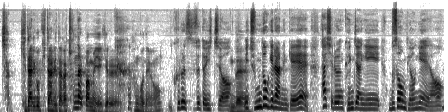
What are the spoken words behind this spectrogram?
차- 기다리고 기다리다가 첫날 밤에 얘기를 한 거네요. 그럴 수도 있죠. 네. 이 중독이라는 게 사실은 굉장히 무서운 병이에요.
